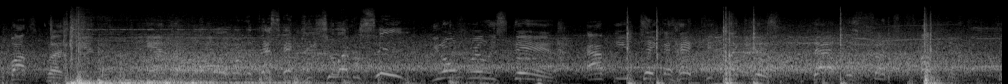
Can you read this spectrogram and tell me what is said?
in boxing class. Hands. Oh, one of the best head kicks you'll ever see! You don't really stand after you take a head kick like this. That is such toughness to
